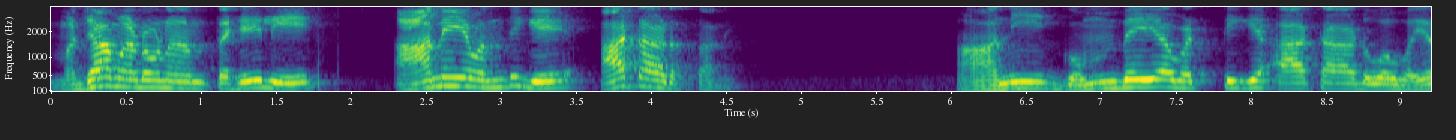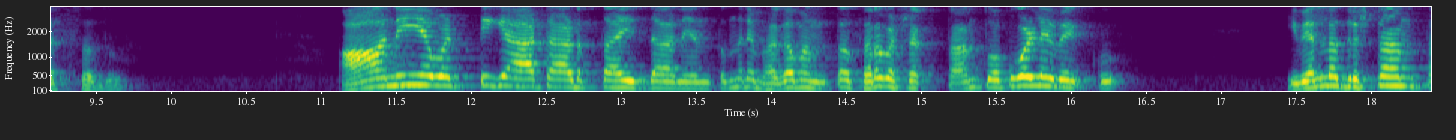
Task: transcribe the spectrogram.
ಮಜಾ ಮಾಡೋಣ ಅಂತ ಹೇಳಿ ಆನೆಯೊಂದಿಗೆ ಆಟ ಆಡುತ್ತಾನೆ. ಆನೆ ಗೊಂಬೆಯ ಒಟ್ಟಿಗೆ ಆಟ ಆಡುವ ವಯಸ್ಸದು. ಆನೆಯ ಒಟ್ಟಿಗೆ ಆಟ ಆಡ್ತಾ ಇದ್ದಾನೆ ಅಂತಂದರೆ ಭಗವಂತ ಸರ್ವಶಕ್ತ ಅಂತ ಒಪ್ಕೊಳ್ಳೇಬೇಕು. ಇವೆಲ್ಲ ದೃಷ್ಟಾಂತ.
